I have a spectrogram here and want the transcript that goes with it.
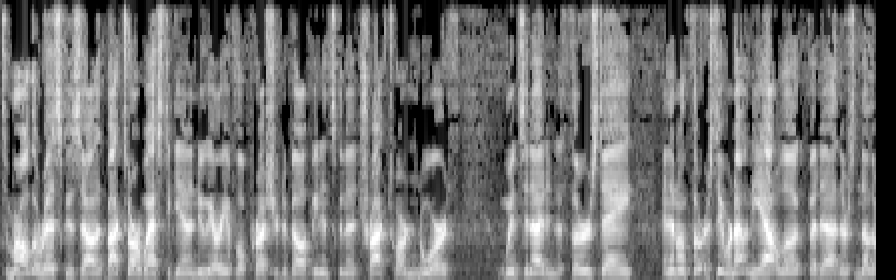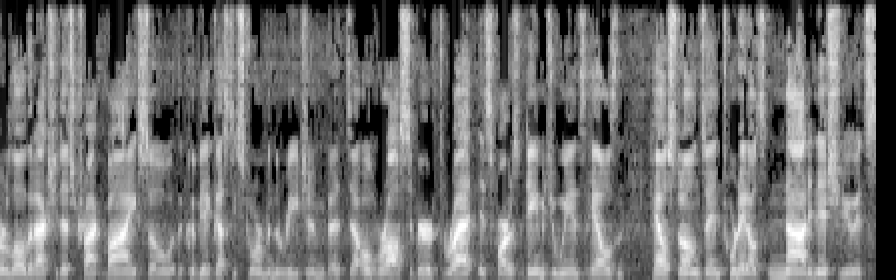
Tomorrow, the risk is uh, back to our west again. A new area of low pressure developing. It's going to track to our north Wednesday night into Thursday. And then on Thursday, we're not in the outlook, but uh, there's another low that actually does track by, so there could be a gusty storm in the region. But uh, overall, severe threat as far as damaging winds, hails, and hailstones, and tornadoes, not an issue. It's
